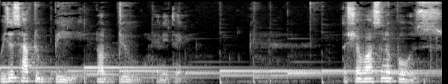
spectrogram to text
We just have to be, not do anything. The Shavasana pose.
